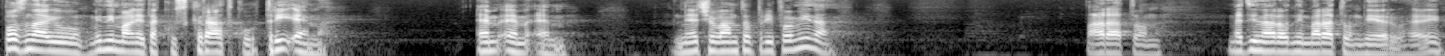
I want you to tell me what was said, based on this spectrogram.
poznajú minimálne takú skrátku 3M. MMM. Niečo vám to pripomína? Maratón. Medzinárodný maratón mieru, hej?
